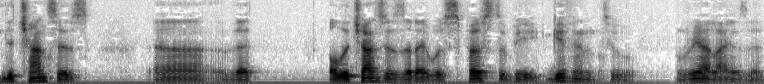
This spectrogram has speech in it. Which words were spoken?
the chances uh, that all the chances that I was supposed to be given to realize that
